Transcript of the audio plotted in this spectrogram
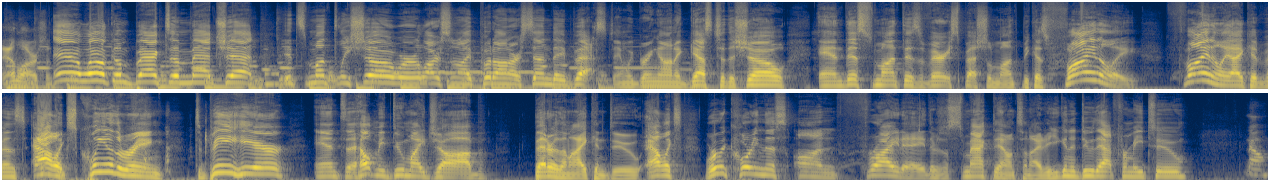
And Larson. And welcome back to Matt Chat. It's monthly show where Larson and I put on our Sunday best and we bring on a guest to the show. And this month is a very special month because finally, finally I convinced Alex, Queen of the Ring, to be here and to help me do my job better than I can do. Alex, we're recording this on Friday. There's a SmackDown tonight. Are you going to do that for me too? No.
